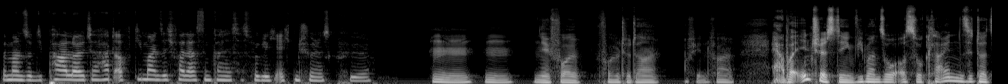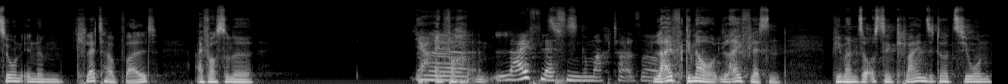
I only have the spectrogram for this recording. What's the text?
wenn man so die paar Leute hat, auf die man sich verlassen kann, ist das wirklich echt ein schönes Gefühl. Hm, hm. Nee, voll, voll total. Auf jeden Fall. Ja, aber interesting, wie man so aus so kleinen Situationen in einem Kletterwald einfach so eine ja, eine einfach Live-Lesson so, gemacht hat. So. Live, genau, Live-Lesson. Wie man so aus den kleinen Situationen,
